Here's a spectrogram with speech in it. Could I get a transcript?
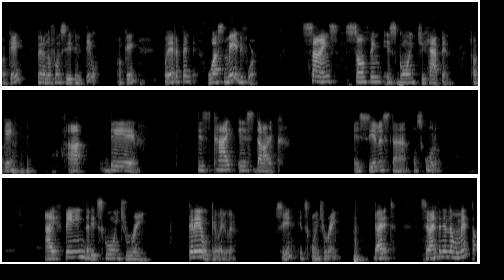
¿ok? Pero no fue un sí definitivo, ¿ok? Fue de repente, was made before. Signs something is going to happen, ¿ok? Uh, the, the sky is dark. El cielo está oscuro. I think that it's going to rain. creo que va a llover. ¿Sí? It's going to rain. Got it. ¿Se va entendiendo el momento?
